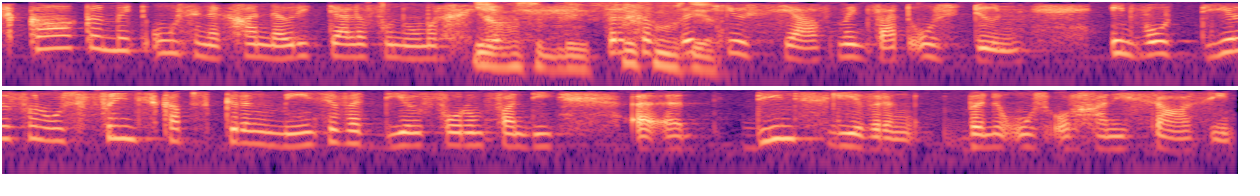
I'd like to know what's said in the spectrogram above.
Skakel met ons en ek gaan nou die telefoonnommer gee. Ja, asseblief, gee vir ons deel. jouself met wat ons doen en word deel van ons vriendskapskring, mense wat deel vorm van die uh, uh dienslewering binne ons organisasie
